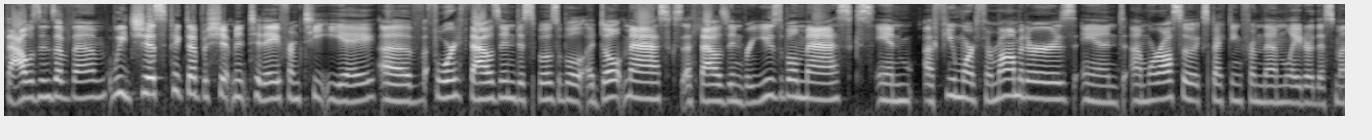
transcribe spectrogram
thousands of them. We just picked up a shipment today from TEA of 4,000 disposable adult masks, 1,000 reusable masks, and a few more thermometers. And um, we're also expecting from them later this month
